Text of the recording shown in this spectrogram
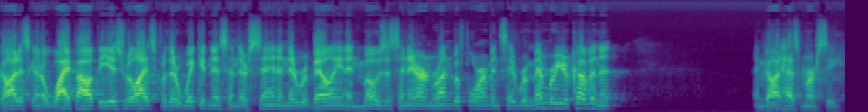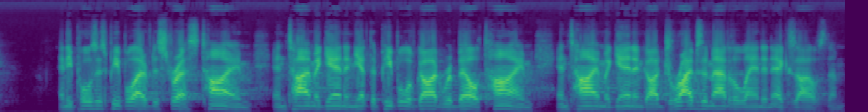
God is going to wipe out the Israelites for their wickedness and their sin and their rebellion, and Moses and Aaron run before him and say, Remember your covenant. And God has mercy. And he pulls his people out of distress time and time again, and yet the people of God rebel time and time again, and God drives them out of the land and exiles them.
